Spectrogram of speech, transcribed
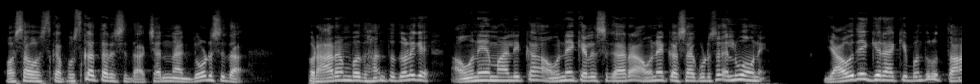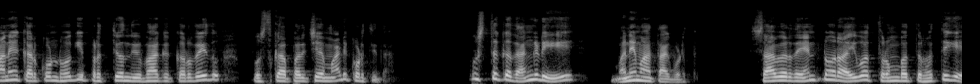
ಹೊಸ ಹೊಸ ಪುಸ್ತಕ ತರಿಸಿದ, ಚೆನ್ನಾಗಿ ಜೋಡಿಸಿದ ಪ್ರಾರಂಭದ ಹಂತದೊಳಗೆ ಅವನೇ ಮಾಲೀಕ, ಅವನೇ ಕೆಲಸಗಾರ, ಅವನೇ ಕಸ ಗುಡಿಸೋ ಎಲ್ಲವೂ ಅವನೇ. ಯಾವುದೇ ಗಿರಾಕಿ ಬಂದರೂ ತಾನೇ ಕರ್ಕೊಂಡು ಹೋಗಿ ಪ್ರತಿಯೊಂದು ವಿಭಾಗಕ್ಕೆ ಕರೆದೊಯ್ದು ಪುಸ್ತಕ ಪರಿಚಯ ಮಾಡಿ ಕೊಡ್ತಿದ್ದ. ಪುಸ್ತಕದ ಅಂಗಡಿ ಮನೆ ಮಾತಾಗ್ಬಿಡ್ತು. ಸಾವಿರದ ಎಂಟುನೂರ ಐವತ್ತೊಂಬತ್ತರ ಹೊತ್ತಿಗೆ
